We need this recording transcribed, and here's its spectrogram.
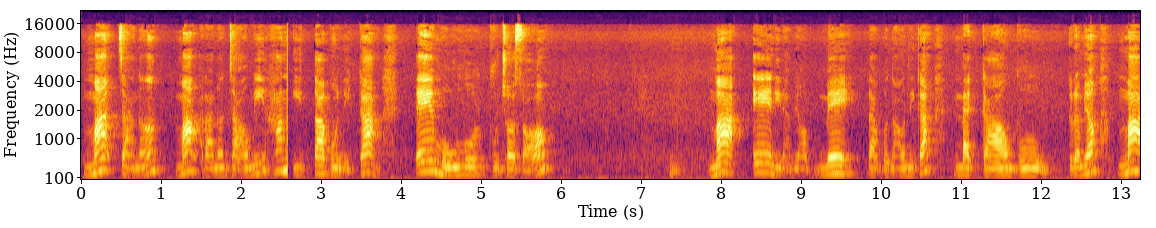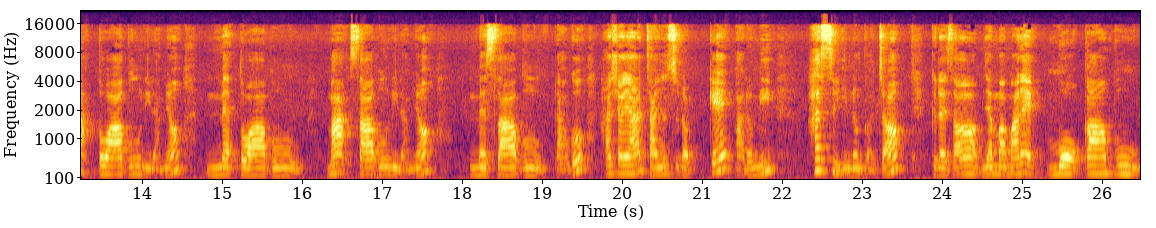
마자는 마라는 자음이 하나 있다 보니까 에 몸을 붙여서 마엔이라며 메라고 나오니까 메까부 그러면 마 또아부 니라며 메또아부 마 사부 니라며 메사부라고 하셔야 자연스럽게 발음이 할 수 있는 거죠. 그래서 얀마말에 모까부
